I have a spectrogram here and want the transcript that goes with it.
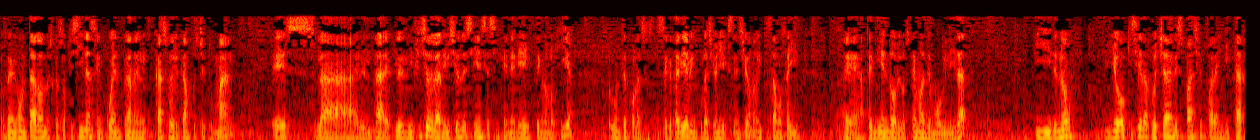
como he comentado, nuestras oficinas se encuentran en el caso del campus Chetumal, es el, edificio de la División de Ciencias, Ingeniería y Tecnología. Pregunten por la Secretaría de Vinculación y Extensión. Ahorita estamos ahí eh, atendiendo los temas de movilidad. Y de nuevo, yo quisiera aprovechar el espacio para invitar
